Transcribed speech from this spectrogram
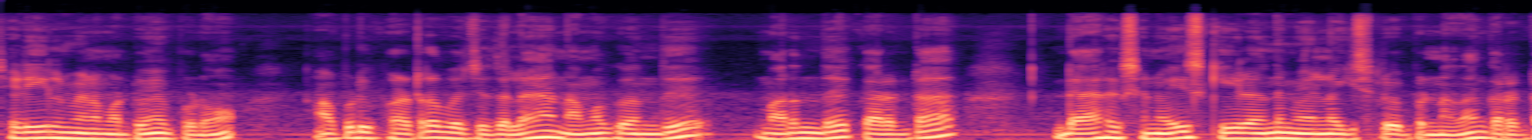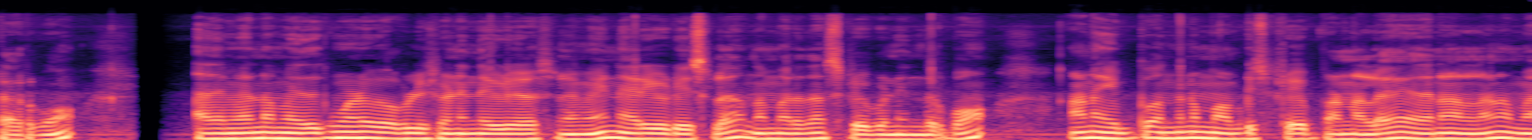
செடிகள் மேலே மட்டுமே படும். அப்படி படுற பட்சத்தில் நமக்கு வந்து மருந்து கரெக்டாக டைரக்ஷன் வைஸ் கீழேருந்து மேல் நோக்கி ஸ்ப்ரே பண்ணால் தான் கரெக்டாக இருக்கும். அதுமாதிரி நம்ம இதுக்கு முன்னாடி பப்ளிஷ் பண்ணியிருந்த வீடியோஸ்லையுமே நிறைய வீடியோஸில் அந்த மாதிரி தான் ஸ்ப்ரே பண்ணியிருந்திருப்போம். ஆனால் இப்போ வந்து நம்ம அப்படி ஸ்ப்ரே பண்ணலை. எதனாலனா நம்ம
